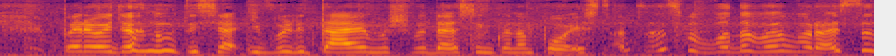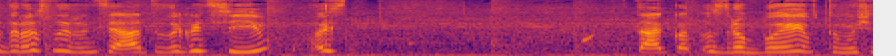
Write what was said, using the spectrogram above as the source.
переодягнутися і вилітаємо швидесенько на поїзд. А це свобода вибору, ось це доросле життя. Ти захотів. Ось так от зробив, тому що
